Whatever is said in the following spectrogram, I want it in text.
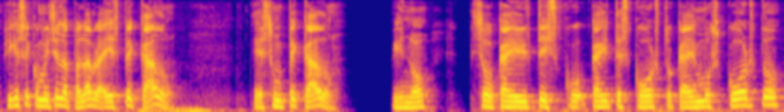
Fíjese cómo dice la palabra, es pecado. Es un pecado. Y no, so, caíste, corto, caemos corto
